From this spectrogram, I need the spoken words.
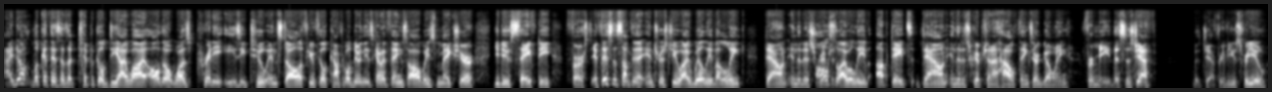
I don't look at this as a typical DIY, although it was pretty easy to install. If you feel comfortable doing these kind of things, always make sure you do safety first. If this is something that interests you, I will leave a link down in the description. Also, I will leave updates down in the description on how things are going for me. This is Jeff with Jeff Reviews for You.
